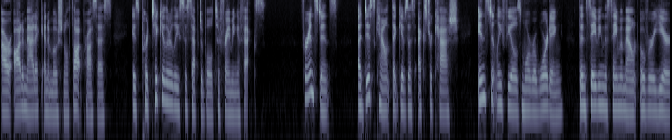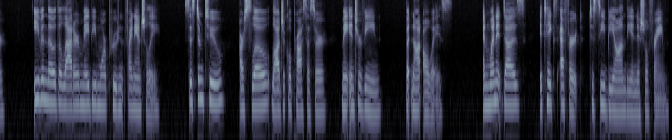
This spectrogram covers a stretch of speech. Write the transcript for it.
our automatic and emotional thought process, is particularly susceptible to framing effects. For instance, a discount that gives us extra cash instantly feels more rewarding than saving the same amount over a year, even though the latter may be more prudent financially. System 2, our slow, logical processor, may intervene, but not always. And when it does, it takes effort to see beyond the initial frame.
